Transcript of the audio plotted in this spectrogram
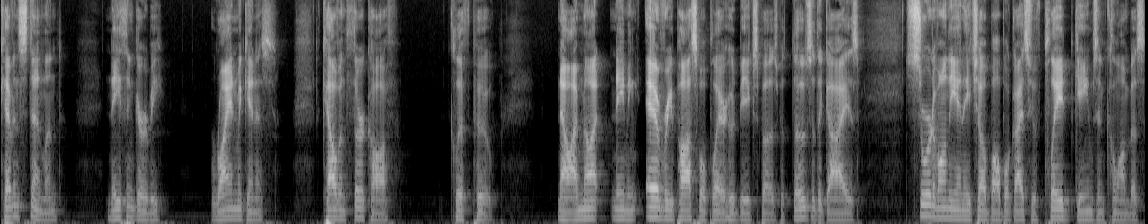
Kevin Stenlund, Nathan Gerbe, Ryan MacInnis, Calvin Thurkauf, Cliff Pu. Now, I'm not naming every possible player who'd be exposed, but those are the guys sort of on the NHL bubble, guys who have played games in Columbus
